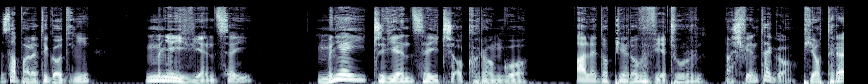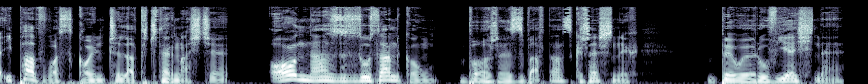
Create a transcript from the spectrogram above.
Za parę tygodni, mniej więcej, mniej czy więcej czy okrągło, ale dopiero w wieczór na świętego. Piotra i Pawła skończy lat czternaście. Ona z Zuzanką, Boże, zbaw nas grzesznych, były rówieśne.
